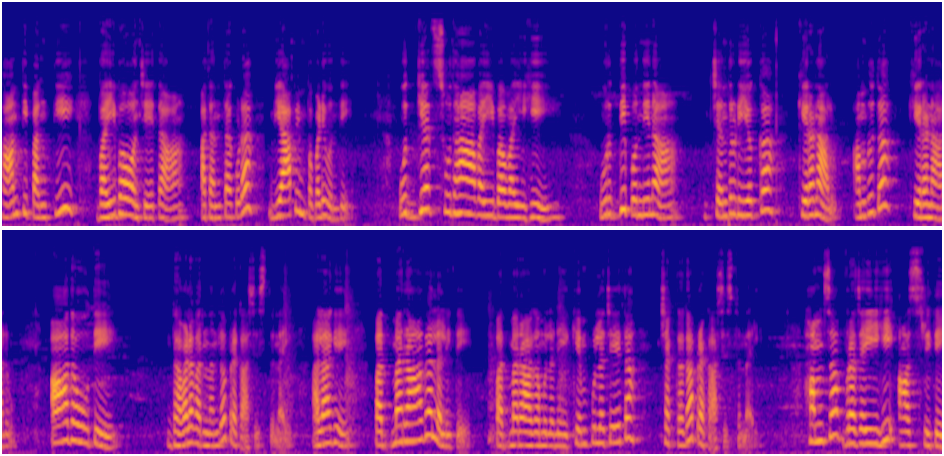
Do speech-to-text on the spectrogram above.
కాంతి పంక్తి వైభవం చేత అదంతా కూడా వ్యాపింపబడి ఉంది ఉద్యత్సుధా వైభవై వృద్ధి పొందిన చంద్రుడి యొక్క కిరణాలు అమృత కిరణాలు ఆదౌతే ధవళవర్ణంలో ప్రకాశిస్తున్నాయి. అలాగే పద్మరాగ లలితే పద్మరాగములనే కెంపుల చేత చక్కగా ప్రకాశిస్తున్నాయి. హంస వ్రజై ఆశ్రితే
